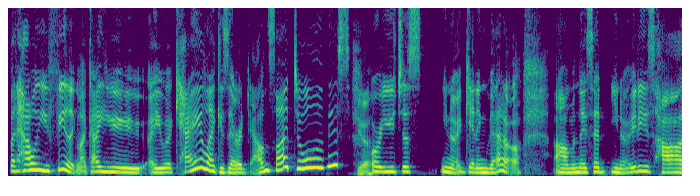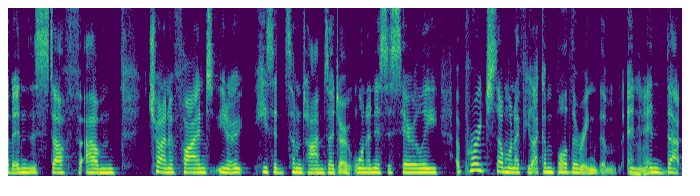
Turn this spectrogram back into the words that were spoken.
"But how are you feeling? Like, are you are you okay? Like, is there a downside to all of this, Yeah. or are you just you know getting better?" Um, and they said, "You know, it is hard, and this stuff." Um, trying to find you know he said sometimes i don't want to necessarily approach someone i feel like i'm bothering them and and that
